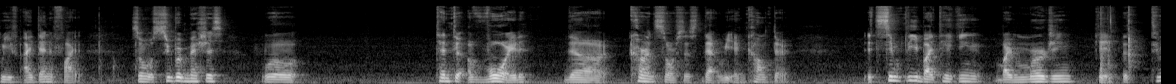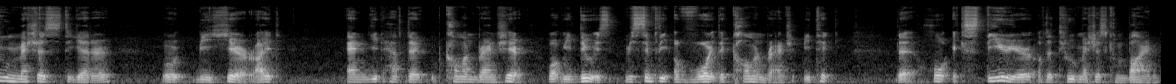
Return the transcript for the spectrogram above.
we've identified. So super meshes will tend to avoid the current sources that we encounter. It's simply by taking by merging okay the two meshes together will be here, right? And you'd have the common branch here. What we do is we simply avoid the common branch. We take the whole exterior of the two meshes combined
